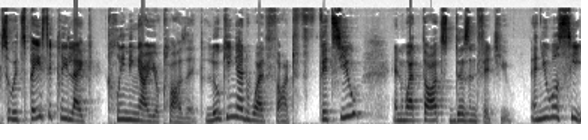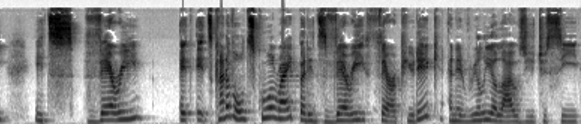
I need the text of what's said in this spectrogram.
So it's basically like cleaning out your closet, looking at what thought fits you and what thoughts doesn't fit you. And you will see it's very it, it's kind of old school, right? But it's very therapeutic and it really allows you to see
